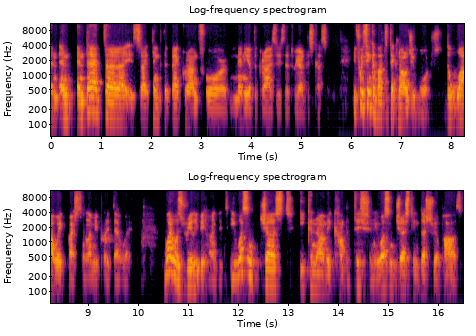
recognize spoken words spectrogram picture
and, and, and that uh, is, I think, the background for many of the crises that we are discussing. If we think about the technology wars, the Huawei question, let me put it that way. What was really behind it? It wasn't just economic competition, it wasn't just industrial policy.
